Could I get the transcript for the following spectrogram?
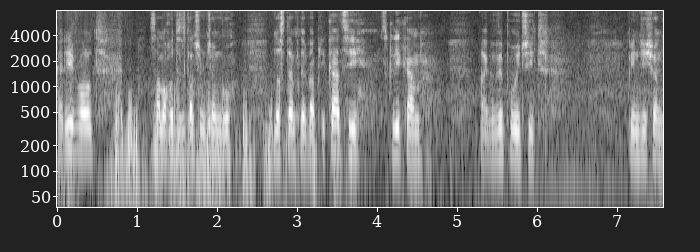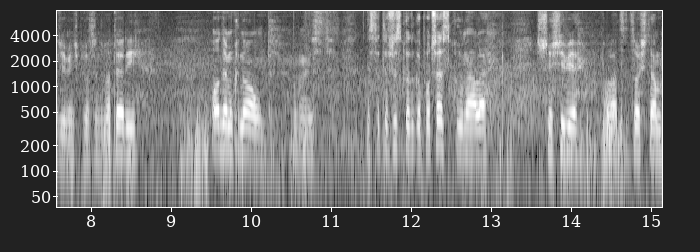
Revolt, samochód w dalszym ciągu dostępny w aplikacji. Sklikam tak, wypój cheat 59% baterii. Odemknąć. No jest niestety wszystko tylko po czesku, no ale szczęśliwie Polacy coś tam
